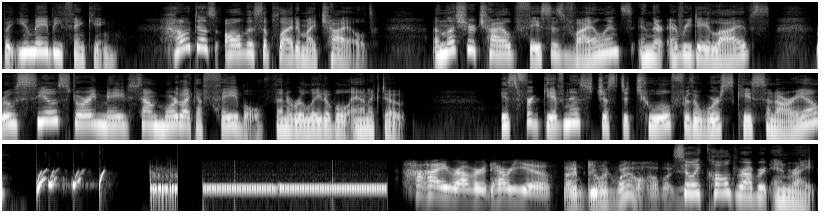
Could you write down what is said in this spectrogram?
But you may be thinking, how does all this apply to my child? Unless your child faces violence in their everyday lives, Rocio's story may sound more like a fable than a relatable anecdote. Is forgiveness just a tool for the worst case scenario? Hi, Robert. How are you? I'm doing well. How about you? So I called Robert Enright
